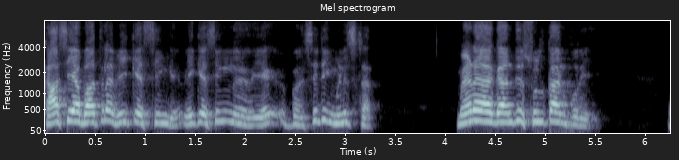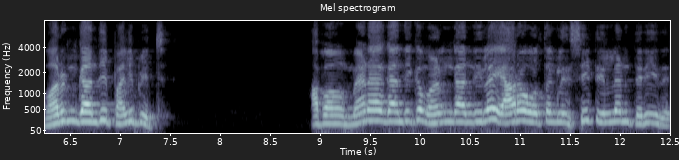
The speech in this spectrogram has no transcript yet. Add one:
காசியாபாத்தில் V K Singh V K Singh sitting minister Maneka Gandhi Sultanpuri. Varun Gandhi Pilibhit. அப்போ மேனகா காந்திக்கும் வருண் காந்தியில யாரோ ஒருத்தங்களுக்கு சீட் இல்லைன்னு தெரியுது.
